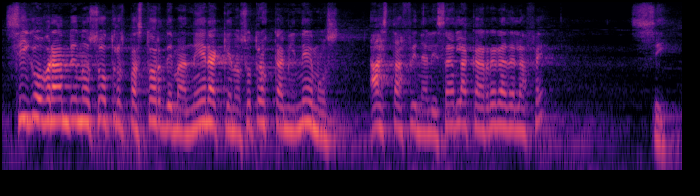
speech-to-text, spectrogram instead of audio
sigue obrando en nosotros, pastor, de manera que nosotros caminemos hasta finalizar la carrera de la fe. Sí.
